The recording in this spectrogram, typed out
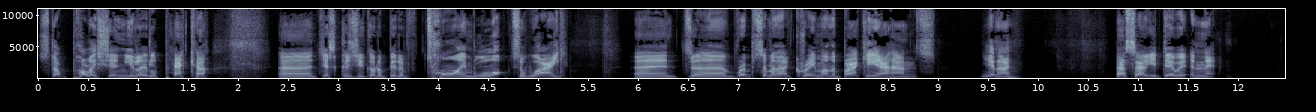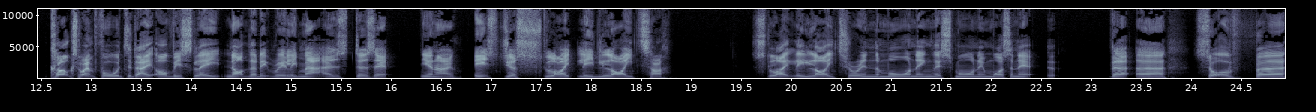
stop polishing your little pecker uh, just because you've got a bit of time locked away, and uh, rub some of that cream on the back of your hands. You know, that's how you do it, isn't it? Clocks went forward today, obviously. Not that it really matters, does it? You know, it's just slightly lighter. Slightly lighter in the morning this morning, wasn't it? That uh, sort of uh,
